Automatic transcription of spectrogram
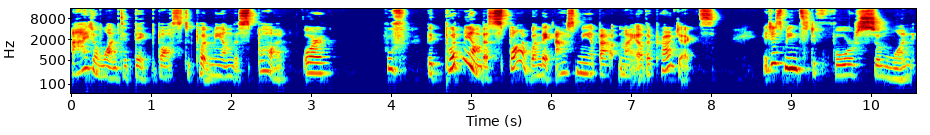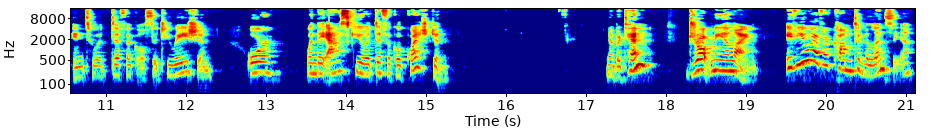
I don't want a big boss to put me on the spot. Or, oof, they put me on the spot when they ask me about my other projects. It just means to force someone into a difficult situation or when they ask you a difficult question. Number 10, drop me a line. If you ever come to Valencia,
